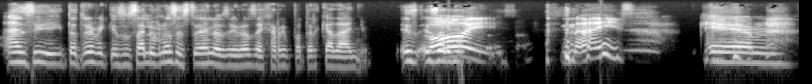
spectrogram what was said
Ah, sí, Totterby, que sus alumnos estudian los libros de Harry Potter cada año. Es. Nice. Em,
